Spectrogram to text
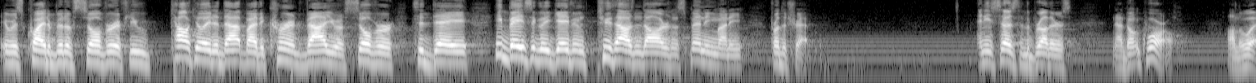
It was quite a bit of silver. If you calculated that by the current value of silver today, he basically gave him $2,000 in spending money for the trip. And he says to the brothers, Now don't quarrel on the way.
